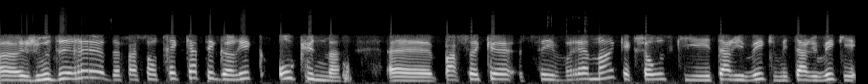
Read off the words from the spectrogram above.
Euh, je vous dirais de façon très catégorique, aucunement. Euh, parce que c'est vraiment quelque chose qui est arrivé, qui m'est arrivé, qui,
